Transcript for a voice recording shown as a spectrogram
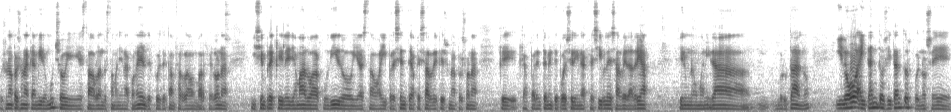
pues una persona que admiro mucho y he estado hablando esta mañana con él después de Canferrao en Barcelona y siempre que le he llamado ha acudido y ha estado ahí presente a pesar de que es una persona que, aparentemente puede ser inaccesible es Albert Adrià tiene una humanidad brutal ¿no? y luego hay tantos y tantos pues no sé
